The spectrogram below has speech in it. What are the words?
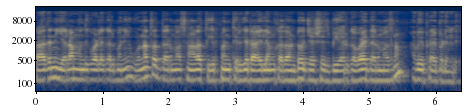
కాదని ఎలా ముందుకు వెళ్ళగలమని ఉన్నత ధర్మాసనాల తీర్పును తిరిగి రాయలేం కదా అంటూ జస్టిస్ బిఆర్ గవాయ్ ధర్మాసనం అభిప్రాయపడింది.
